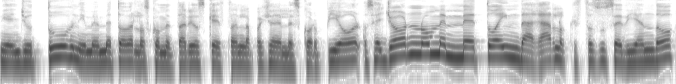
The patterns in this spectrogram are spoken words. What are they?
ni en YouTube, ni me meto a ver los comentarios que están en la página del escorpión. O sea, yo no me meto a indagar lo que está sucediendo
